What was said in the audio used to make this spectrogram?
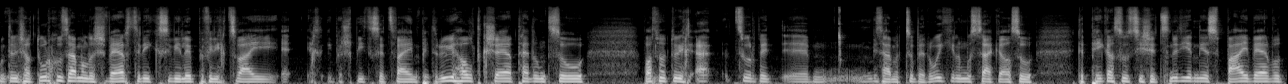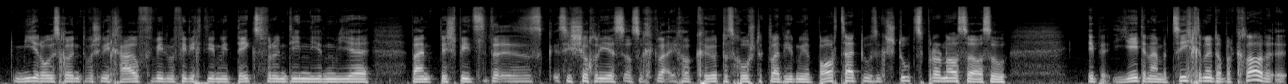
und dann ist halt durchaus einmal ein schweres Trick, weil jemand vielleicht zwei, ich überspitze zwei MP3 halt geschert hat und so. Was man natürlich äh, zur, Be ähm, wie sagen wir, zur Beruhigung muss sagen, also der Pegasus ist jetzt nicht irgendwie ein Spyware, das wir uns könnten wahrscheinlich kaufen, weil wir vielleicht irgendwie die Ex-Freundin irgendwie wollen bespitzen. Es, ist schon ein bisschen, also ich, ich habe gehört, das kostet glaube ich irgendwie ein paar Zehntausend Stutz pro Nase, also eben, jeder nimmt sicher nicht, aber klar, äh,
